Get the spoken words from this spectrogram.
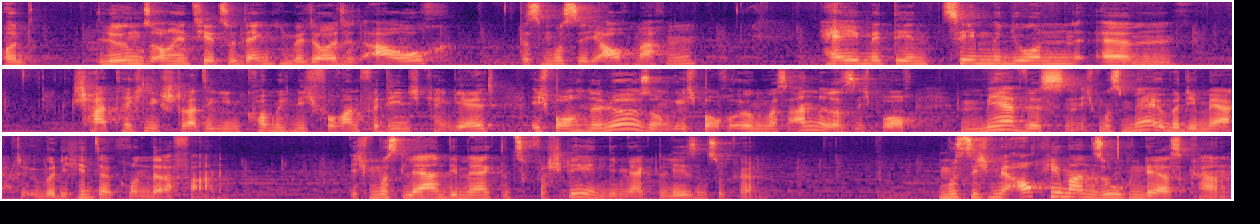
Und lösungsorientiert zu denken bedeutet auch, das musste ich auch machen, hey, mit den 10 Millionen ähm, Charttechnik-Strategien komme ich nicht voran, verdiene ich kein Geld. Ich brauche eine Lösung, ich brauche irgendwas anderes, ich brauche mehr Wissen, ich muss mehr über die Märkte, über die Hintergründe erfahren. Ich muss lernen, die Märkte zu verstehen, die Märkte lesen zu können. Muss ich mir auch jemanden suchen, der es kann.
